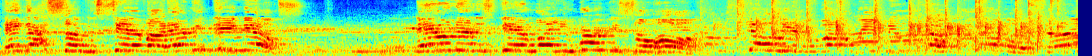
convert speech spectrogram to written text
They got something to say about everything else! They don't understand why you working so hard! Show them what we do! Yo, come on, son!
